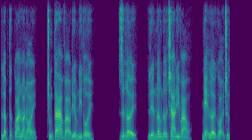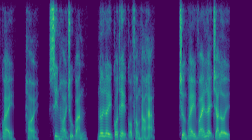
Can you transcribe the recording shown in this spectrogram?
lập tức qua loa nói, chúng ta vào điếm đi thôi. Dứt lời, liền nâng đỡ cha đi vào, nhẹ lời gọi trưởng quầy, hỏi, xin hỏi chủ quán, nơi đây có thể có phòng hào hạng? Trưởng quầy vái lệ trả lời,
